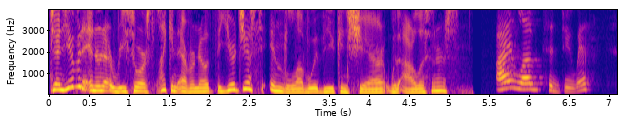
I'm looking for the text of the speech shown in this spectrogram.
Jen, do you have an internet resource like an Evernote that you're just in love with you can share with our listeners? I love Todoist.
